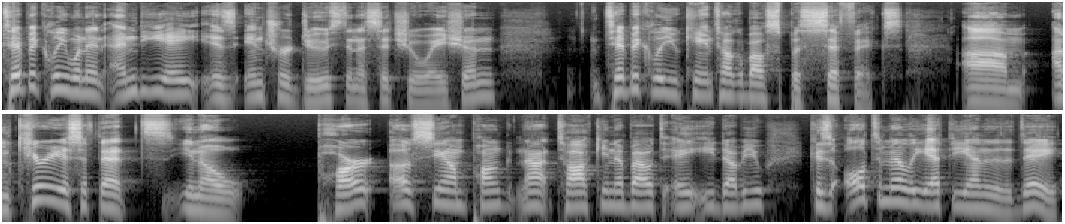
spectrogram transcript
typically when an NDA is introduced in a situation, typically you can't talk about specifics. Um, I'm curious if that's, you know, part of CM Punk not talking about AEW because ultimately at the end of the day,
